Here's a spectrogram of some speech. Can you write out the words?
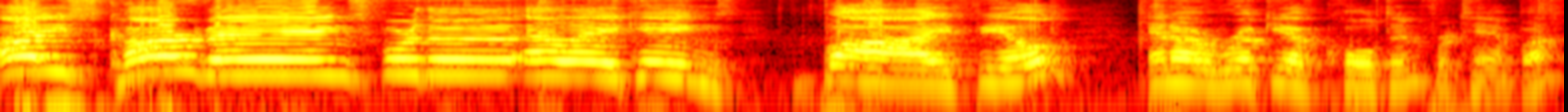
Ice carvings for the LA Kings. Byfield. And a rookie of Colton for Tampa.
